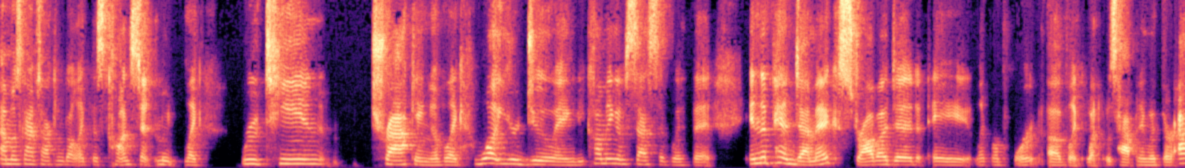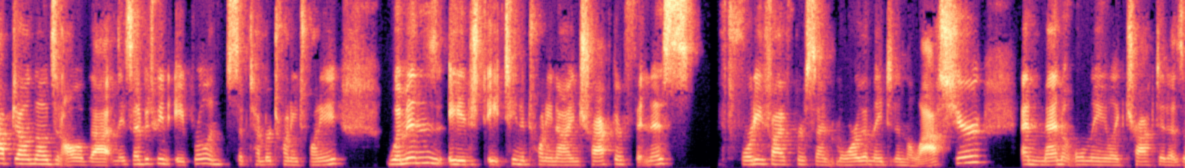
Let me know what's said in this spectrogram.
emma's kind of talking about like this constant like routine tracking of like what you're doing becoming obsessive with it. In the pandemic strava did a like report of like what was happening with their app downloads and all of that. And they said between april and september 2020 women aged 18 to 29 tracked their fitness 45% more than they did in the last year and men only like tracked it as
